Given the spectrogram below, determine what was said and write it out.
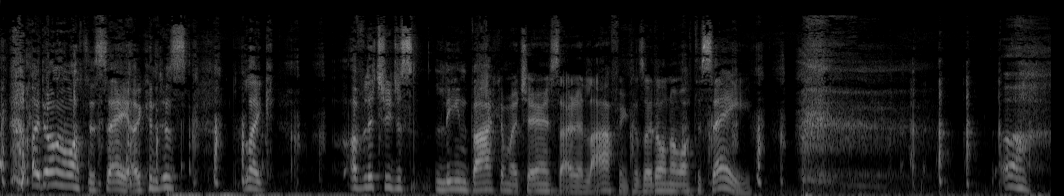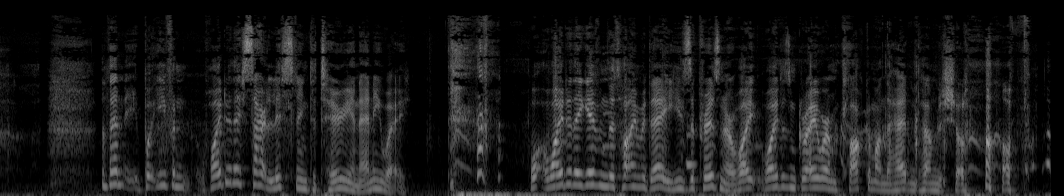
I don't know what to say. I can just like I've literally just leaned back in my chair and started laughing because I don't know what to say. And then, but even why do they start listening to Tyrion anyway? Wh- why do they give him the time of day? He's a prisoner. Why why doesn't Grey Worm clock him on the head and tell him to shut up?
